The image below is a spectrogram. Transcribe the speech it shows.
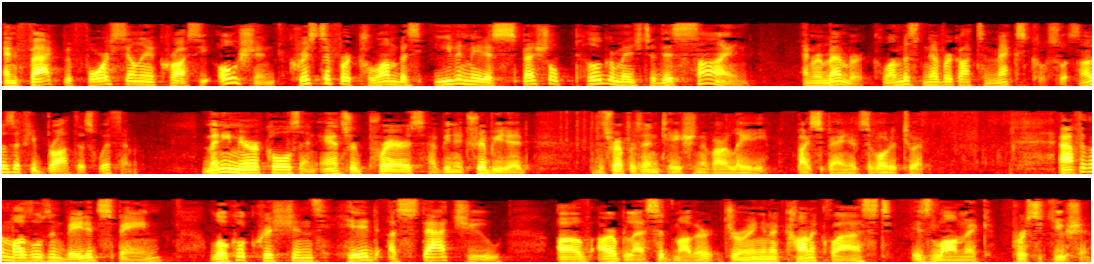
In fact, before sailing across the ocean, Christopher Columbus even made a special pilgrimage to this sign. And remember, Columbus never got to Mexico, so it's not as if he brought this with him. Many miracles and answered prayers have been attributed to this representation of Our Lady by Spaniards devoted to it. After the Muslims invaded Spain, local Christians hid a statue of our Blessed Mother during an iconoclast Islamic persecution.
